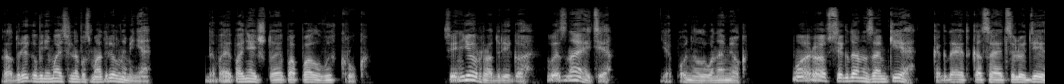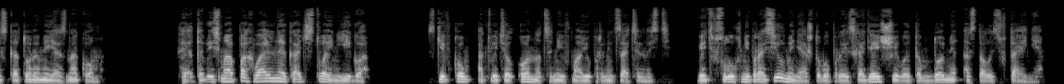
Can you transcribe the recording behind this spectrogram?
Родриго внимательно посмотрел на меня, давая понять, что я попал в их круг. «Сеньор Родриго, вы знаете...» Я понял его намек. «Мой рот всегда на замке, когда это касается людей, с которыми я знаком. Это весьма похвальное качество, Иньиго. С кивком ответил он, оценив мою проницательность. Ведь вслух не просил меня, чтобы происходящее в этом доме осталось в тайне.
